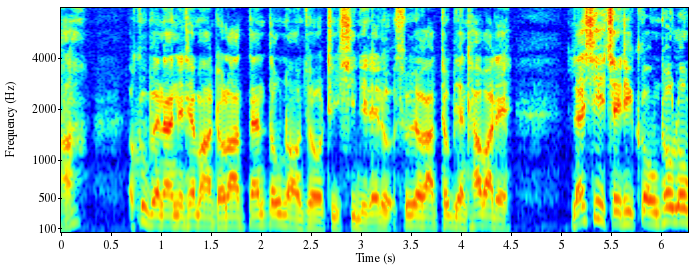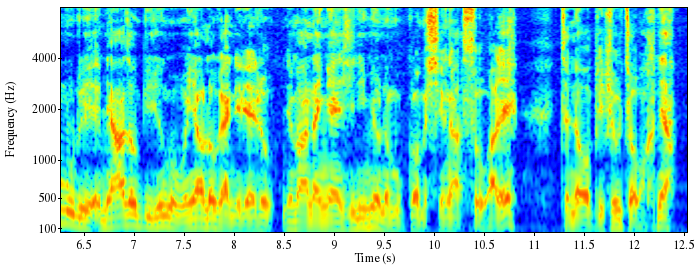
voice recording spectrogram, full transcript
ဟာအခုဘယ်နာနှစ်ထဲမှာဒေါ်လာတန်း3000ကျော်အထိရှိနေတယ်လို့အစိုးရကထုတ်ပြန်ထားပါတယ်လက်ရှိအချိန်ထိကုန်ထုတ်လုပ်မှုတွေအများဆုံးပြည်တွင်းကိုဝင်ရောက်လုပ်ကိုင်နေတယ်လို့မြန်မာနိုင်ငံရင်းနှီးမြှုပ်နှံမှုကော်မရှင်ကဆိုပါတယ်ကျွန်တော်ပြဖြိုးကျော်ပါခင်ဗျာ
